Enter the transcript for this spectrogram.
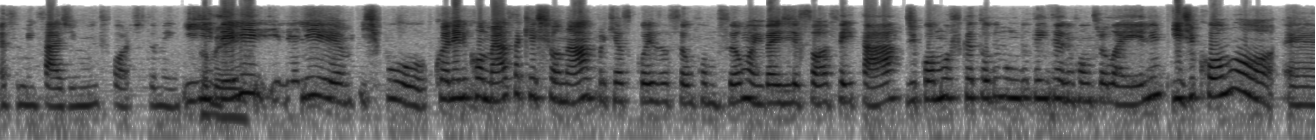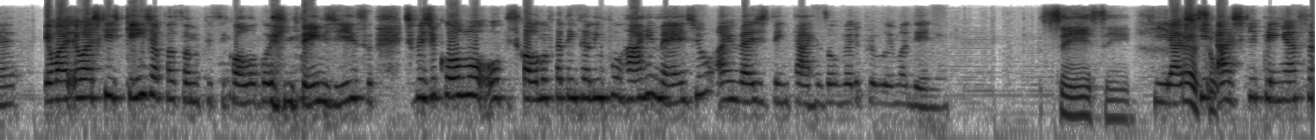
Essa mensagem muito forte também. E, também. dele, e dele, tipo, quando ele começa a questionar porque as coisas são como são, ao invés de só aceitar, de como fica todo mundo tentando controlar ele, e de como é, eu, eu acho que quem já passou no psicólogo entende isso, tipo, de como o psicólogo fica tentando empurrar remédio ao invés de tentar resolver o problema dele. Sim, sim. Que acho, é, que, acho que tem essa.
